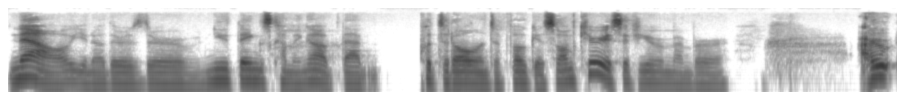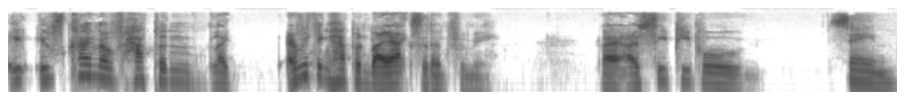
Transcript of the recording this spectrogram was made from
now, you know, there's there are new things coming up that puts it all into focus. So I'm curious if you remember. I it, it was kind of happened like everything happened by accident for me. Like I see people same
